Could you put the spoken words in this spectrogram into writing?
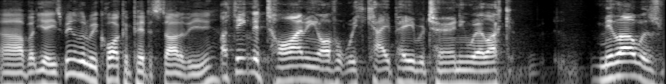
Uh, but yeah, he's been a little bit quiet compared to start of the year. I think the timing of it with KP returning, where like Miller was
